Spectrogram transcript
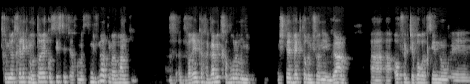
צריכים להיות חלק מאותו ecosystem שאנחנו מנסים לבנות עם הבנקים. אז הדברים ככה גם התחברו לנו משני וקטורים שונים, גם האופן שבו רצינו אה,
